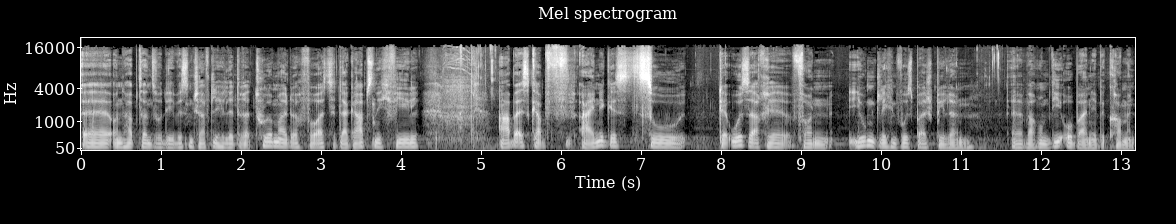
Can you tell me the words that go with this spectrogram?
Äh, und habe dann so die wissenschaftliche Literatur mal durchforstet. Da gab es nicht viel, aber es gab einiges zu der Ursache von jugendlichen Fußballspielern, äh, warum die O-Beine bekommen.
